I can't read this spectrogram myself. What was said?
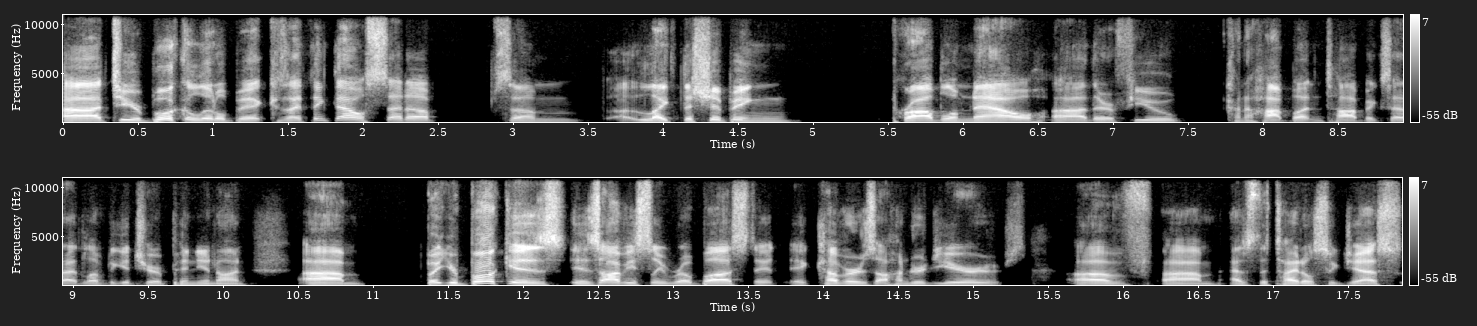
uh, to your book a little bit because i think that will set up some uh, like the shipping problem now. Uh, there are a few kind of hot button topics that i'd love to get your opinion on. Um, but your book is is obviously robust. It it covers a hundred years of, um, as the title suggests,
